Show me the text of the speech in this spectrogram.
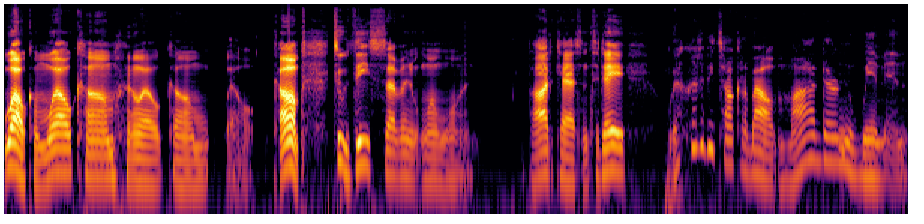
Welcome, welcome, welcome, welcome to the 711 podcast. And today we're going to be talking about modern women.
